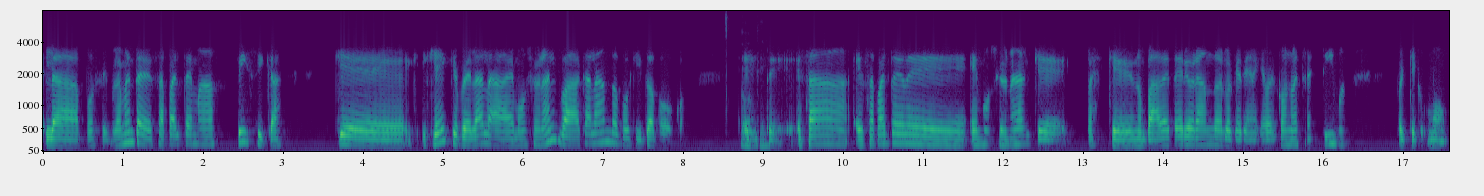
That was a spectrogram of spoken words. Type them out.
la posiblemente esa parte más física que, que, que la emocional va calando poquito a poco. Este, esa, esa parte de emocional que, pues, que nos va deteriorando lo que tiene que ver con nuestra estima, porque como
